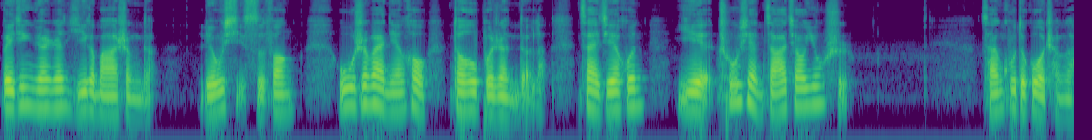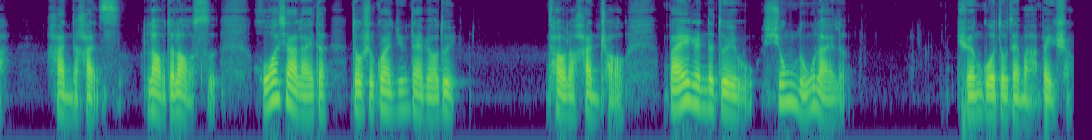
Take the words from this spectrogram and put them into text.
北京猿人一个妈生的，流徙四方，五十万年后都不认得了。再结婚也出现杂交优势。残酷的过程啊，旱的旱死，涝的涝死，活下来的都是冠军代表队。到了汉朝，白人的队伍匈奴来了，全国都在马背上。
